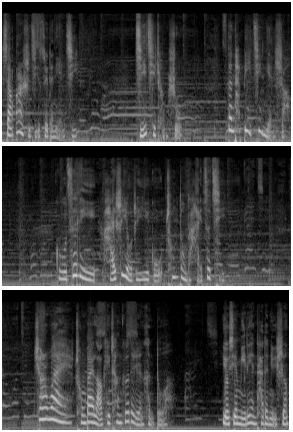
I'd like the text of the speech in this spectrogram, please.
像二十几岁的年纪，极其成熟，但他毕竟年少，骨子里还是有着一股冲动的孩子气。圈外崇拜老 K 唱歌的人很多，有些迷恋他的女生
